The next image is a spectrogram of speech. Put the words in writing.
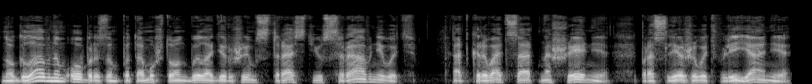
но главным образом потому, что он был одержим страстью сравнивать, открывать соотношения, прослеживать влияние,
